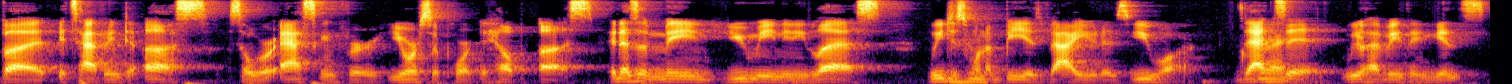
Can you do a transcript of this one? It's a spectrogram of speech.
But it's happening to us, so we're asking for your support to help us. It doesn't mean you mean any less. We just mm-hmm. want to be as valued as you are. That's Right. it. We don't have anything against.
